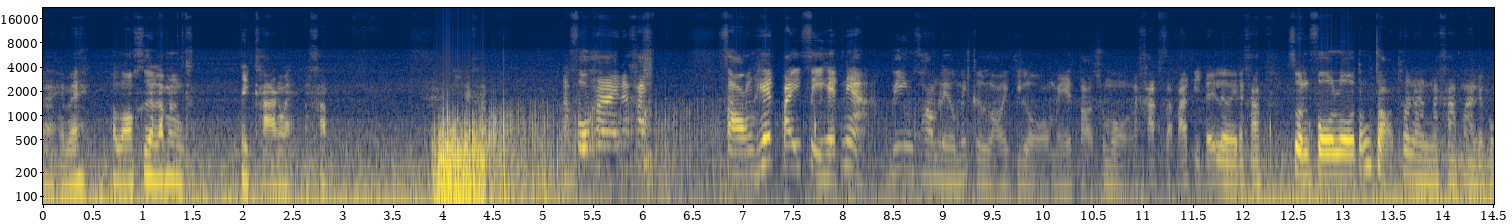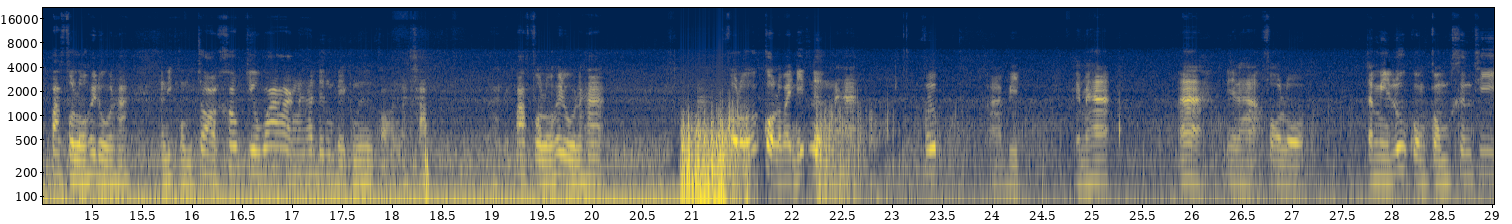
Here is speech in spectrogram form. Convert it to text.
อ่าเห็นไหมพอล้อเคลื่อนแล้วมัน ติดค้างแหละนะครับนี่นะครับโฟไฮนะครับ2เฮดไป4เฮดเนี่ย วิ่งความเร็วไม่เกิน100กิโลเมตรต่อชั่วโมงนะครับ สามารถปิดได้เลยนะครับ ส่วนโฟโลต้องจอดเท่านั้นนะครับอ่าเดี๋ยวผมปรับโฟโลให้ดูนะฮะอันนี้ผมจอดเข้าเกียร์ว่างนะฮะดึงเบรกมือก่อนนะครับอ่าเดี๋ยวปรับโฟโลให้ดูนะฮะโฟโลก็กดลงไปนิดนึงนะฮะปึ๊บอ่าบิดเห็นไหมฮะอ่านี่แหละฮะโฟโลจะมีลูกกลมๆขึ้นที่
